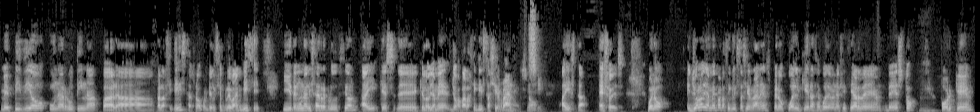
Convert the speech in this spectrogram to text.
me pidió una rutina para, para ciclistas, ¿no? Porque él siempre va en bici. Y tengo una lista de reproducción ahí que es eh, que lo llamé yoga para ciclistas y runners, ¿no? Ahí está, eso es. Bueno, yo lo llamé para ciclistas y runners, pero cualquiera se puede beneficiar de, de esto porque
